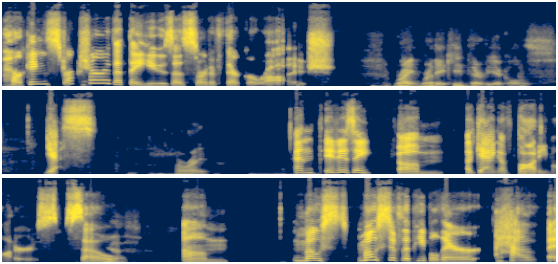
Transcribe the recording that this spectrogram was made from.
parking structure that they use as sort of their garage. right where they keep their vehicles. Yes. All right. And it is a um a gang of body modders. So Yes. um most most of the people there have eh,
